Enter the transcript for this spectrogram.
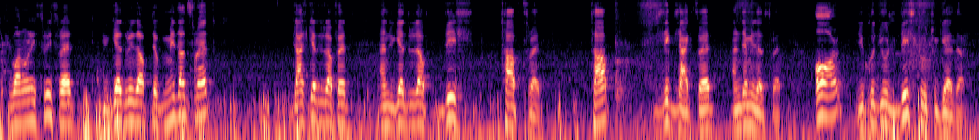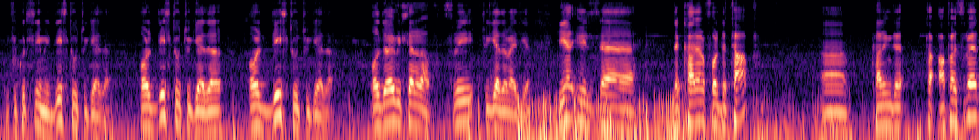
if you want only three thread you get rid of the middle thread. Just get rid of it and you get rid of this top thread. Top zigzag thread and the middle thread or you could use these two together if you could see me these two together or these two together or these two together all the way we set it up three together right here here is uh, the color for the top uh, cutting the upper thread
